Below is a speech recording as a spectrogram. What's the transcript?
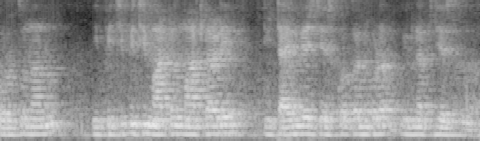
కోరుతున్నాను. ఈ పిచ్చి పిచ్చి మాటలు మాట్లాడి ఈ టైం వేస్ట్ చేసుకోకని కూడా విజ్ఞప్తి చేస్తున్నాను.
